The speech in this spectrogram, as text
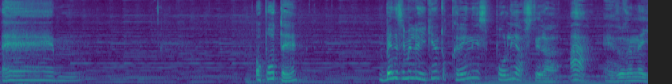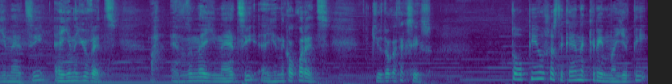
Ε, οπότε, μπαίνει σε μια λογική να το κρίνεις πολύ αυστηρά. Α, εδώ δεν έγινε έτσι, έγινε γιουβέτσι. Α, εδώ δεν έγινε έτσι, έγινε κοκορέτσι. Και ούτω καθεξής. Το οποίο ουσιαστικά είναι κρίμα, γιατί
